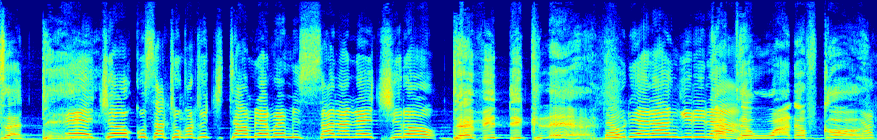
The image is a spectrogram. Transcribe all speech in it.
Number three, by living it day after day. ekyokusatu nga tukitambulamu emisana n'ekiro David declared that the word of God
